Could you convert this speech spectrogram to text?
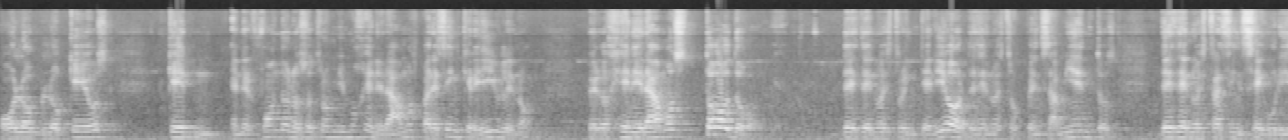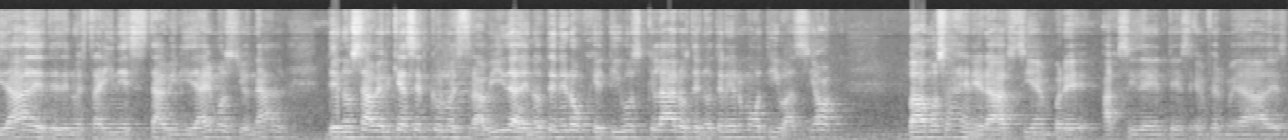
o los bloqueos que en el fondo nosotros mismos generamos. Parece increíble, ¿no? Pero generamos todo desde nuestro interior, desde nuestros pensamientos, desde nuestras inseguridades, desde nuestra inestabilidad emocional, de no saber qué hacer con nuestra vida, de no tener objetivos claros, de no tener motivación, vamos a generar siempre accidentes, enfermedades,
